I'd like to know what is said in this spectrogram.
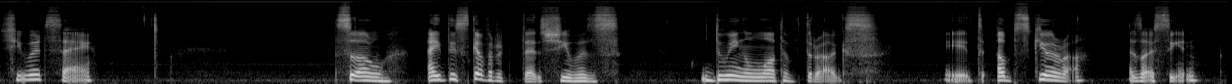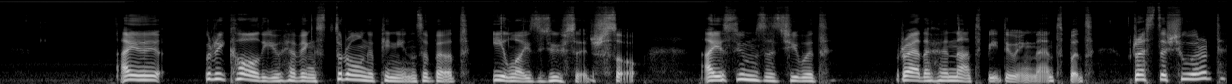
She would say. So, I discovered that she was doing a lot of drugs. It obscura, as I've seen. I recall you having strong opinions about Eli's usage, so I assume that you would rather her not be doing that, but rest assured,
